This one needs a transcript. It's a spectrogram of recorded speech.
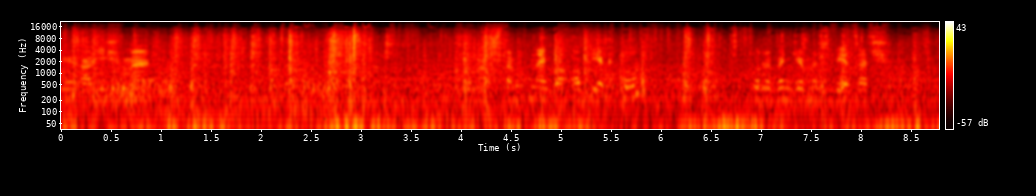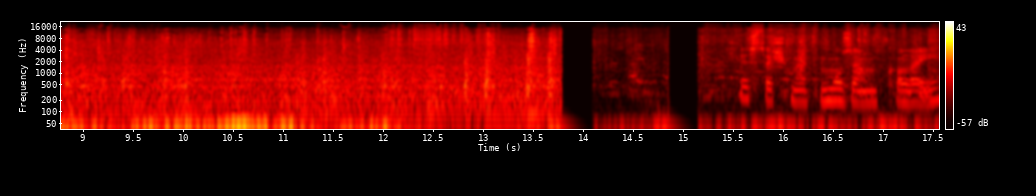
Wjechaliśmy do następnego obiektu, który będziemy zwiedzać. Jesteśmy w Muzeum Kolei.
